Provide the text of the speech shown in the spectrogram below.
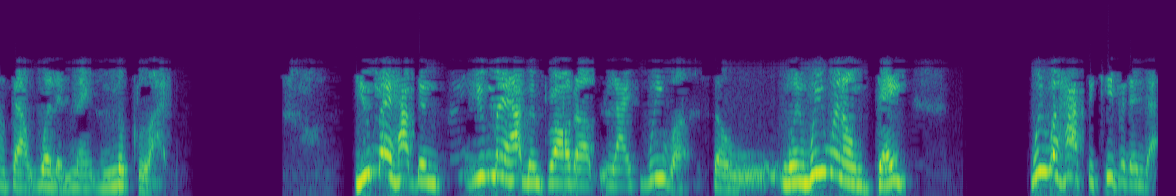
about what it may look like. You may have been you may have been brought up like we were. So when we went on dates, we would have to keep it in the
